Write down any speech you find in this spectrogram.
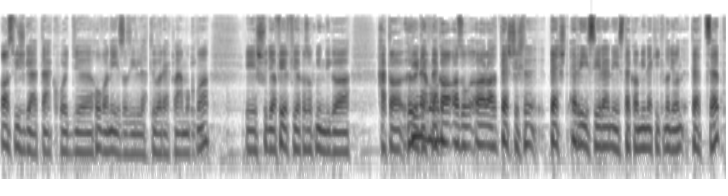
azt vizsgálták, hogy hova néz az illető a reklámokba, és ugye a férfiak azok mindig a, hát a hölgyeknek a, az, arra a test, test részére néztek, ami nekik nagyon tetszett,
